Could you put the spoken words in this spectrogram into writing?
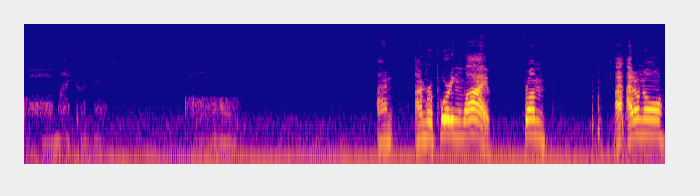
Oh my goodness. Oh. I'm I'm reporting live from I, I don't know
